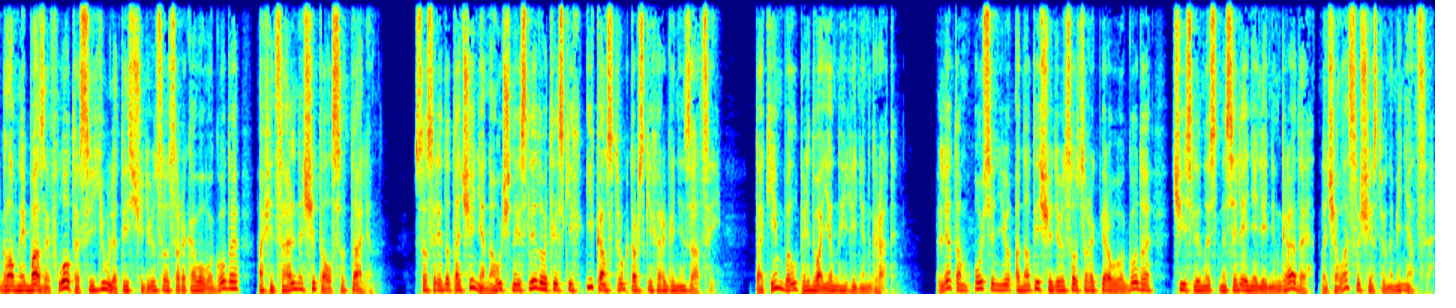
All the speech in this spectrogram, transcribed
Главной базой флота с июля 1940 года официально считался Таллин. Сосредоточение научно-исследовательских и конструкторских организаций. Таким был предвоенный Ленинград. Летом-осенью 1941 года численность населения Ленинграда начала существенно меняться.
